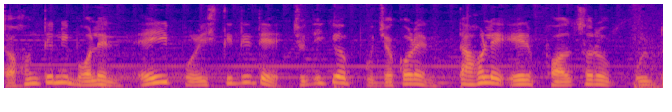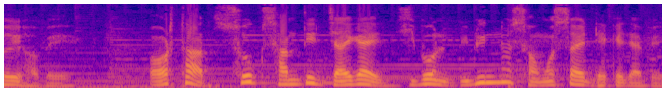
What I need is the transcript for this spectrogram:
তখন তিনি বলেন, এই পরিস্থিতিতে যদি কেউ পুজো করেন, তাহলে এর ফলস্বরূপ উল্টোই হবে। অর্থাৎ সুখ শান্তির জায়গায় জীবন বিভিন্ন সমস্যায় ঢেকে যাবে।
